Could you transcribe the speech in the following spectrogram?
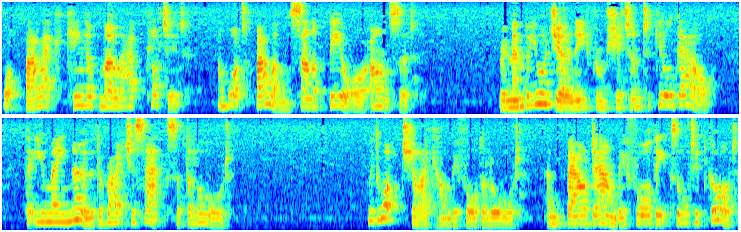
what Balak king of Moab plotted and what Balaam son of Beor answered. Remember your journey from Shittim to Gilgal, that you may know the righteous acts of the Lord. With what shall I come before the Lord and bow down before the exalted God?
